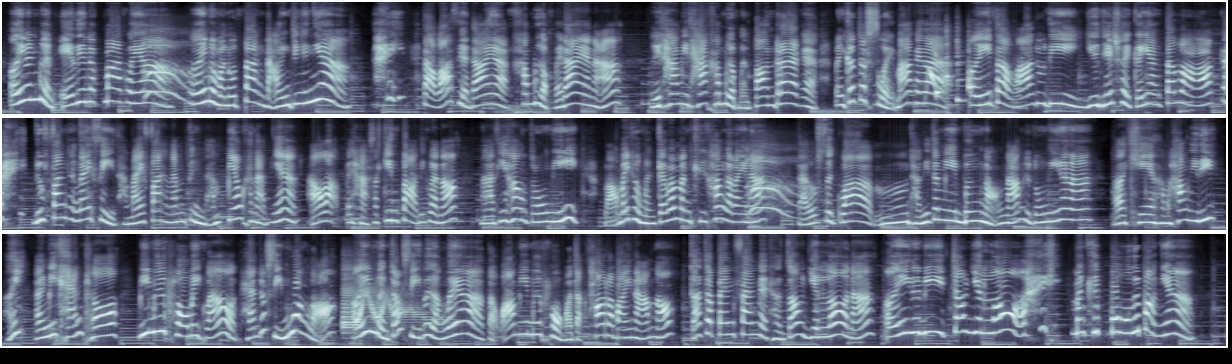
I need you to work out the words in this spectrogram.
เอ้ยมันเหมือนเอเลี่ยนมากๆเลยอะเอ้ยเหมือนมนุษย์ต่างดาวจริงๆนะเนี่ยแต่ว่าเสียดายอะขมือบไม่ได้อะนะเฮ้ยถ้ามีท่าขมือบเหมือนตอนแรกอะมันก็จะสวยมากเลยล่ะเอ้ยแต่ว่าดูดิยืนเฉยๆก็ยังตลกดูฟันข้างในสิทำไมฟันข้างในมันถึงน้ำเปรี้ยวขนาดเนี้ยเอาล่ะไปหาสกินต่อดีกว่าเนาะ มาที่ห้องตรงนี้บอกไม่ถูกเหมือนกันว่ามันคือห้องอะไรนะ แต่รู้สึกว่าอืมทางนี้จะมีบึงหนองน้ำอยู่ตรงนี้นะนะโอเคทำห้องดีดิเฮ้ยมันมีแขนโผล่มีมือโผล่มาอีกแล้ว แทนเจ้าสีม่วงเหรอเอ้ยเหมือนเจ้าสีเหลืองเลยอะแต่ว่ามีมือโผล่มาจากท่อระบายน้ำเนาะก็จะเป็นแฟนเมทของเจ้าเยลโล่นะ เอ้ยดูดิเจ้าเยลโล่มันคือปูหรือเปล่าเนี่ย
